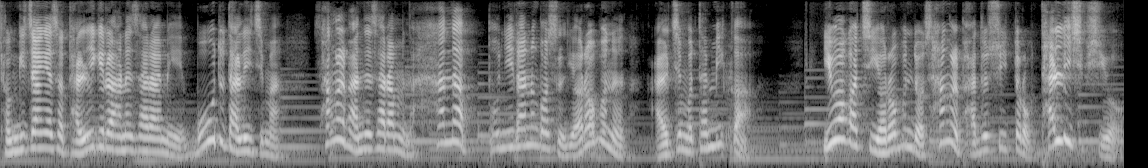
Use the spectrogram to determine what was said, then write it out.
경기장에서 달리기를 하는 사람이 모두 달리지만 상을 받는 사람은 하나뿐이라는 것을 여러분은 알지 못합니까? 이와 같이 여러분도 상을 받을 수 있도록 달리십시오.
